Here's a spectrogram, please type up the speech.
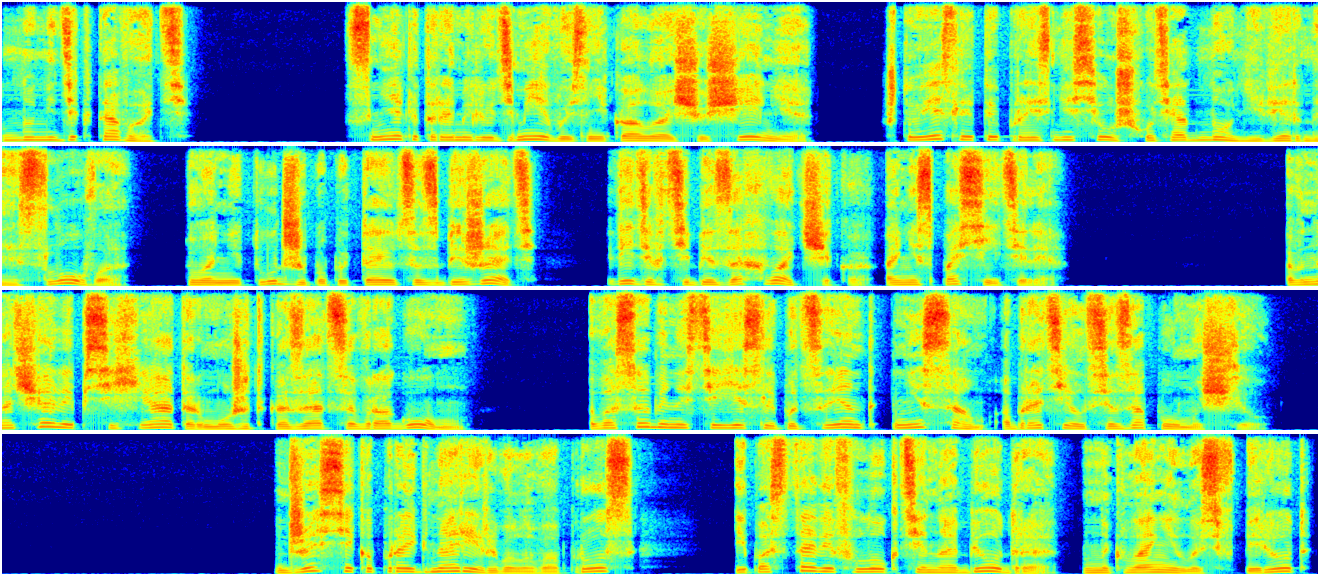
но не диктовать. С некоторыми людьми возникало ощущение, что если ты произнесешь хоть одно неверное слово, то они тут же попытаются сбежать, видя в тебе захватчика, а не спасителя. Вначале психиатр может казаться врагом, в особенности если пациент не сам обратился за помощью. Джессика проигнорировала вопрос — и, поставив локти на бедра, наклонилась вперед,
